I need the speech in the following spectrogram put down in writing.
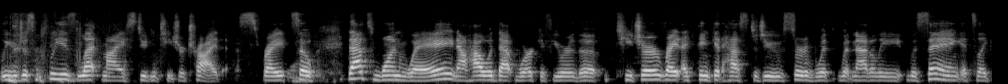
Will you just please let my student teacher try this? Right. Yeah. So that's one way. Now, how would that work if you were the teacher? Right. I think it has to do sort of with what Natalie was saying. It's like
